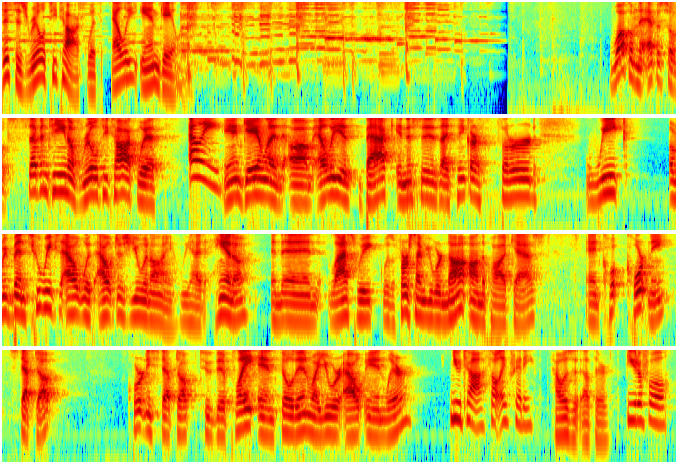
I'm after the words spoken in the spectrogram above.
This is Realty Talk with Ellie and Gaelan. Welcome to episode 17 of Realty Talk with Ellie. and Gaelan. Um, Ellie is back, and this is, I think, our third week. Or we've been two weeks out without just you and I. We had Hannah, and then last week was the first time you were not on the podcast, and Co- Courtney stepped up. Courtney stepped up to the plate and filled in while you were out in where? Utah, Salt Lake City. How is it out there? Beautiful.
